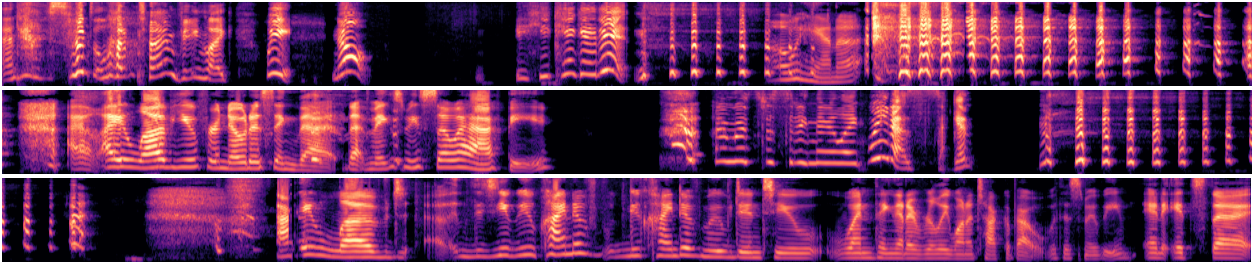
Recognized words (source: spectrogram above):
and i spent a lot of time being like wait no he can't get in Oh, Hannah. I, I love you for noticing that. That makes me so happy. i was just sitting there like wait a second I loved uh, you. You kind of you kind of moved into one thing that I really want to talk about with this movie, and it's the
